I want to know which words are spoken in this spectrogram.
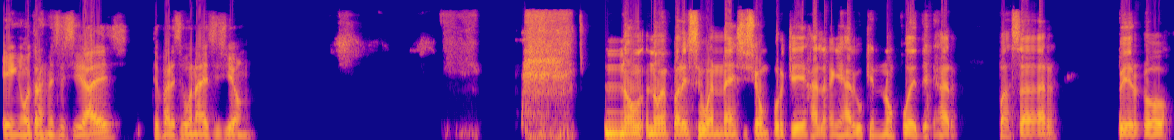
en otras necesidades, ¿te parece buena decisión? No, no me parece buena decisión porque Haaland es algo que no puedes dejar pasar, pero...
